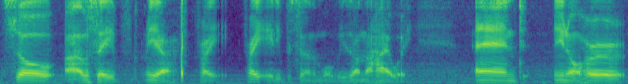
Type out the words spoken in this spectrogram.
So I would say, yeah, probably, probably 80% of the movie is on the highway. And, you know, her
